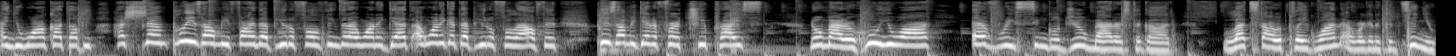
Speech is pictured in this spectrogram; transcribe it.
and you want God to help you. Hashem, please help me find that beautiful thing that I want to get. I want to get that beautiful outfit. Please help me get it for a cheap price. No matter who you are, every single Jew matters to God. Let's start with plague one, and we're going to continue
